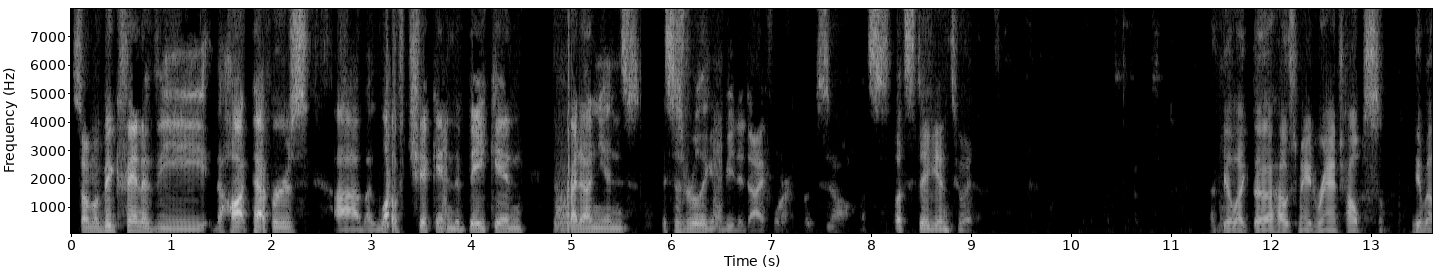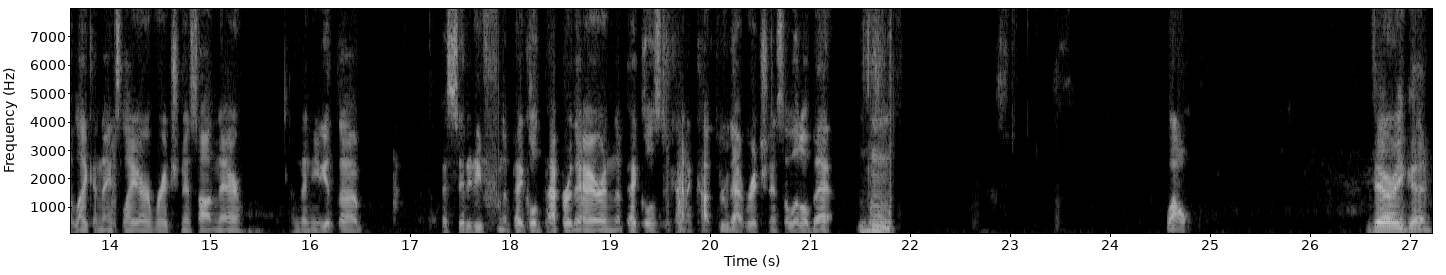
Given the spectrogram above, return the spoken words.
So I'm a big fan of the the hot peppers. Um, I love chicken, the bacon, the red onions. This is really going to be to die for. So let's let's dig into it. I feel like the house-made ranch helps give it like a nice layer of richness on there, and then you get the acidity from the pickled pepper there, and the pickles to kind of cut through that richness a little bit. Mhm. Wow. Very good.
